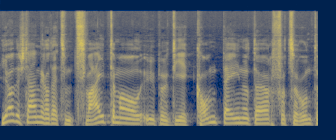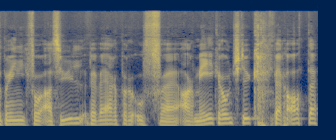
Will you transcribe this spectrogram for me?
Ja, der Ständerat hat zum zweiten Mal über die Containerdörfer zur Unterbringung von Asylbewerbern auf äh, Armeegrundstück beraten.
